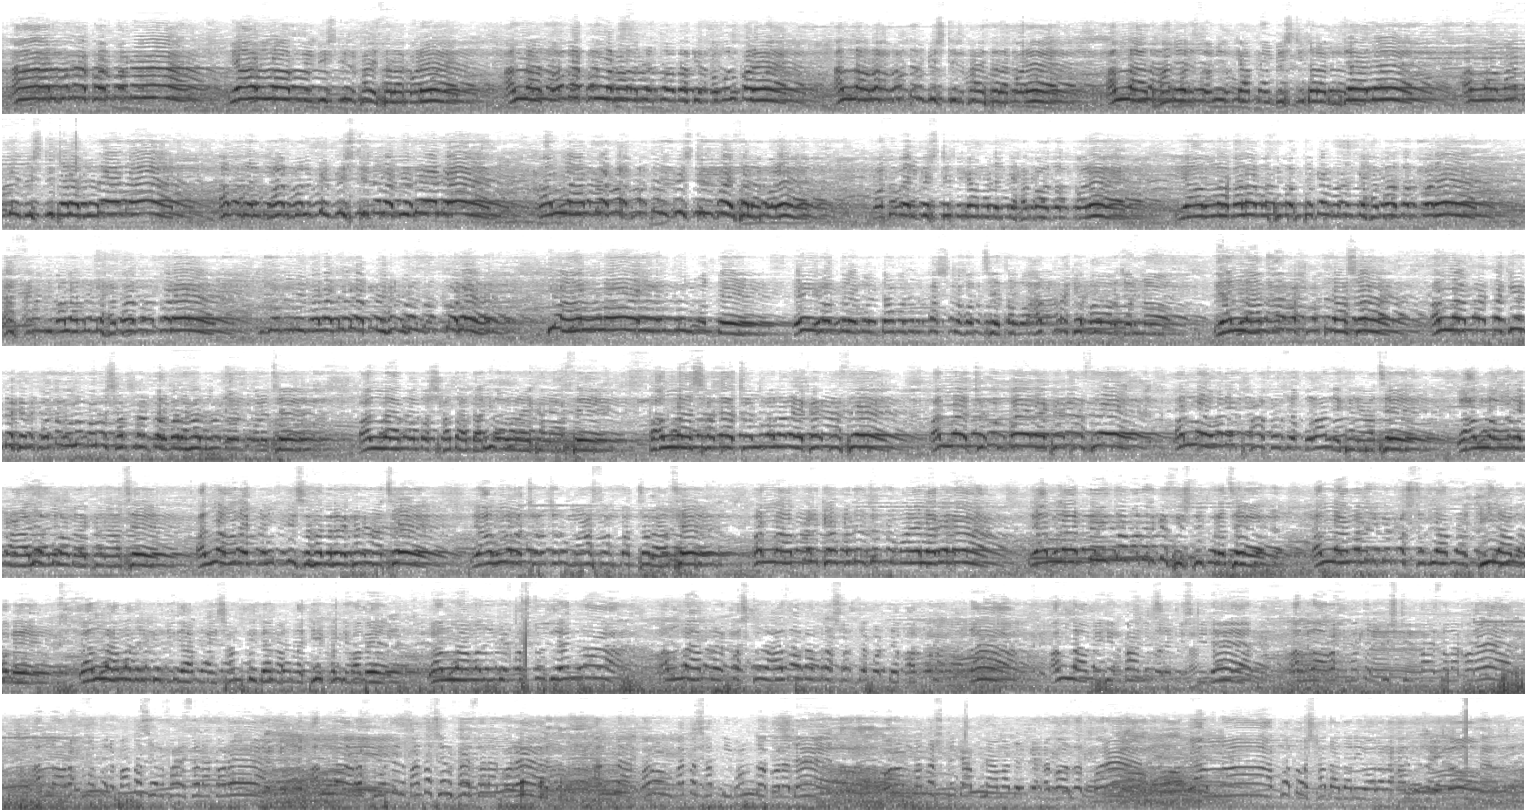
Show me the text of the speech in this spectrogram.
আর গুনাহ করব না। আল্লাহ, আপনি বৃষ্টির ফয়সালা করেন। আল্লাহ তওবা করলাম আমাদের তওবাকে কবুল করেন। আল্লাহ রহমতের বৃষ্টির ফয়সালা করেন। আল্লাহ ধানের জমিনকে আপনি বৃষ্টি দ্বারা ভিজিয়ে দেন। আল্লাহ মাঠকে বৃষ্টি দ্বারা ভিজিয়ে দেন। আমাদের ঘর ঘরগুলোকে বৃষ্টি দ্বারা ভিজিয়ে দেন। আল্লাহ আপনার রহমতের বৃষ্টির ফয়সালা করে কসমের বৃষ্টি থেকে আমাদেরকে হেফাজত করে আল্লাহ, বালা মুসিবত থেকে আমাদেরকে হেফাজত করে আসমানি বালা থেকে হেফাজত করে জমিনি বালা থেকে আপনি হেফাজত করে ইয়া আল্লাহ এই রোদ্রের মধ্যে এই মধ্যে আমাদের কষ্ট হচ্ছে তবে আপনাকে পাওয়ার জন্য। আল্লাহ আপনার রহমতের আশায় আল্লাহ আপনার তাকিয়ে দেখেন কতগুলো মানুষ আপনার দরবার হাত উত্তোলন করেছে। আল্লাহ কত সাদা দাড়িওয়ালারা এখানে আছে। আল্লাহ সাদা চুলওয়ালারা এখানে আছে। আল্লাহ যুবক ভাইয়েরা এখানে আছে। আল্লাহ অনেক হাফেজে কোরআন এখানে আছে। আল্লাহ অনেক আলে গোলাম এখানে আছে। আল্লাহ অনেক মুফতি সাহেবেরা এখানে আছে। আল্লাহ ছোট ছোট মাসুম বাচ্চারা আছে। আল্লাহ আপনার কি আমাদের জন্য মায়া লাগে না। আল্লাহ আপনি তো আমাদেরকে সৃষ্টি করেছে আল্লাহ আমাদেরকে কষ্ট দিয়ে আপনার কি লাভ হবে? আল্লাহ আমাদেরকে যদি আপনি শান্তি দেন, আপনার কি ক্ষতি হবে? আল্লাহ আমাদেরকে কষ্ট দিয়েন না। আল্লাহ আপনার কষ্টের আজাদ আমরা সহ্য করতে পারব না আল্লাহ মেহেরবানি করে বৃষ্টি দেন। আল্লাহ রহমতের বৃষ্টির ফায়সালা করেন। আল্লাহ রহমতের বাতাসের ফায়সালা করেন। আল্লাহ রহমতের বাতাসের ফায়সালা করেন। গরম বাতাস আপনি বন্ধ করে দেন। গরম বাতাস থেকে আপনি আমাদেরকে হেফাজত করেন। আল্লাহ, কত সাদা দাড়িওয়ালারা হাত উঠাইল।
